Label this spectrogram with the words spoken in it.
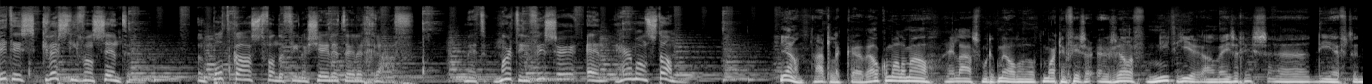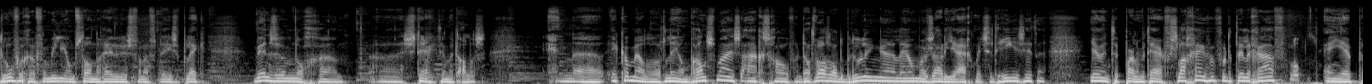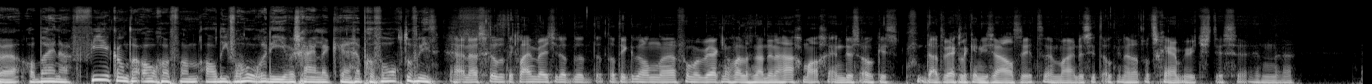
Dit is Kwestie van Centen, een podcast van de Financiële Telegraaf. Met Martin Visser en Herman Stam. Ja, hartelijk eh, welkom allemaal. Helaas moet ik melden dat Martin Visser er zelf niet hier aanwezig is. Uh, die heeft droevige familieomstandigheden, dus vanaf deze plek wensen we hem nog uh, sterkte met alles. En uh, ik kan melden dat Leon Brandsma is aangeschoven. Dat was al de bedoeling, uh, Leon, maar zouden hier eigenlijk met z'n drieën zitten. Jij bent de parlementair verslaggever voor de Telegraaf. Klopt. En je hebt uh, al bijna vierkante ogen van al die verhoren die je waarschijnlijk hebt gevolgd, of niet? Ja, nou scheelt het een klein beetje dat, dat, dat ik dan voor mijn werk nog wel eens naar Den Haag mag. En dus ook eens daadwerkelijk in die zaal zit. maar er zitten ook inderdaad wat schermuurtjes tussen. En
